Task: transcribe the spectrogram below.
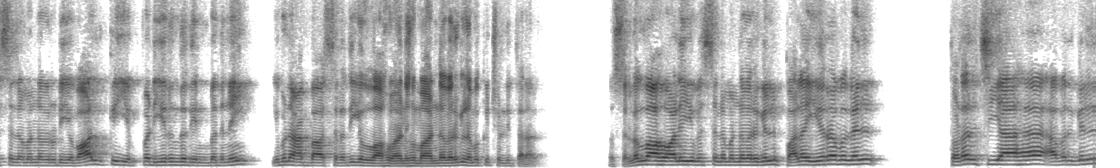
வசல்லம் அன்னவருடைய வாழ்க்கை எப்படி இருந்தது என்பதனை இபுன் அப்பாஸ் ரதி அல்லாஹு அனுகுமா அன்னவர்கள் நமக்கு சொல்லித்தராங்க சொல்லல்லாஹு அலி வசல்லம் அன்னவர்கள் பல இரவுகள் தொடர்ச்சியாக அவர்கள்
